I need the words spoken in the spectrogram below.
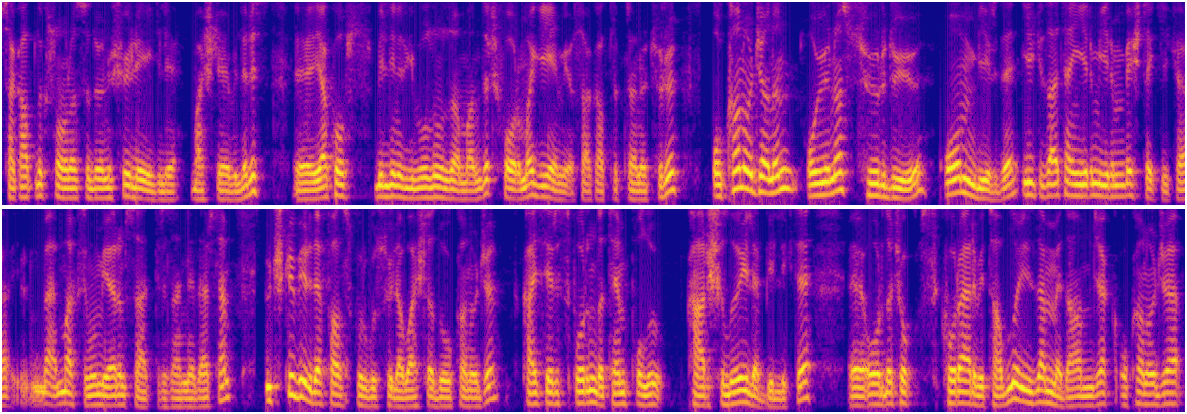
sakatlık sonrası dönüşüyle ilgili başlayabiliriz. E, Jakobs bildiğiniz gibi uzun zamandır forma giyemiyor sakatlıktan ötürü. Okan Hoca'nın oyuna sürdüğü 11'de ilk zaten 20-25 dakika maksimum yarım saattir zannedersem. Üçlü bir defans kurgusuyla başladı Okan Hoca. Kayseri Spor'un da tempolu karşılığıyla birlikte e, orada çok skorer bir tablo izlenmedi. Ancak Okan Hoca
